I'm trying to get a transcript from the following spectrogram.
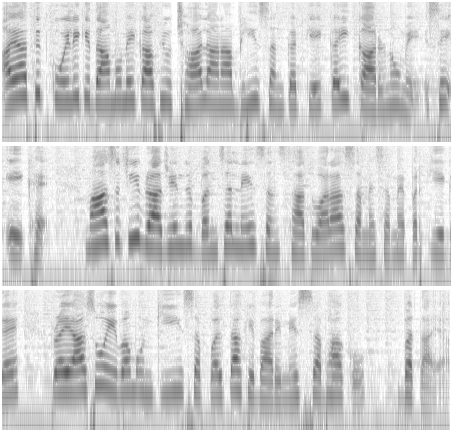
आयातित कोयले के दामों में काफ़ी उछाल आना भी संकट के कई कारणों में से एक है। महासचिव राजेंद्र बंसल ने संस्था द्वारा समय समय पर किए गए प्रयासों एवं उनकी सफलता के बारे में सभा को बताया।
